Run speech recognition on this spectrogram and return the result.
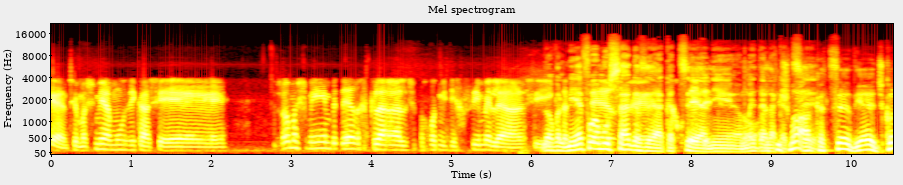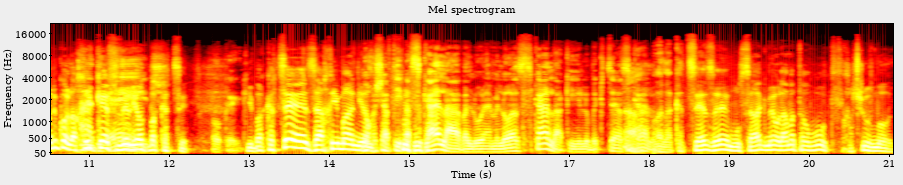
כן, שמשמיע מוזיקה שלא משמיעים בדרך כלל, שפחות מתייחסים אליה, שהיא לא, אבל מאיפה יותר, המושג אה, הזה, הקצה? אני עומד לא, על הקצה. תשמע, הקצה, the edge. קודם כל, הכי כיף זה להיות. בקצה. אוקיי. כי בקצה זה הכי מעניין. לא, חשבתי בסקאלה, אבל הוא- הם לא הסקאלה, כאילו בקצה אה, הסקאלה. אבל הקצה זה מושג מעולם התרבות, חשוב מאוד.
